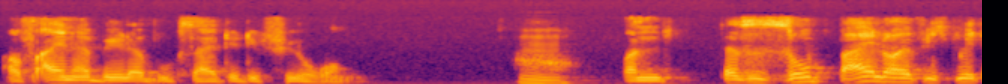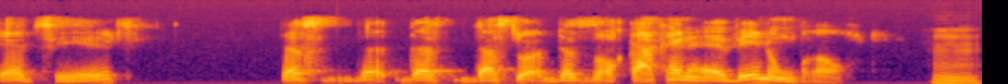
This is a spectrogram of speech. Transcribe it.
auf einer Bilderbuchseite die Führung. Mhm. Und das ist so beiläufig miterzählt, dass, dass, dass, du, dass es auch gar keine Erwähnung braucht. Hm.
